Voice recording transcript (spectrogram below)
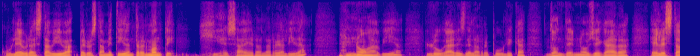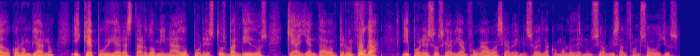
culebra está viva, pero está metida entre el monte. Y esa era la realidad no había lugares de la República donde no llegara el Estado colombiano y que pudiera estar dominado por estos bandidos que ahí andaban, pero en fuga. Y por eso se habían fugado hacia Venezuela, como lo denunció Luis Alfonso Hoyos,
